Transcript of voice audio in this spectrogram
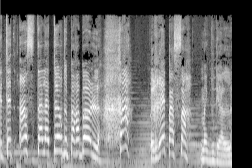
Était installateur de paraboles. Ha! Répassa ça, McDougall.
